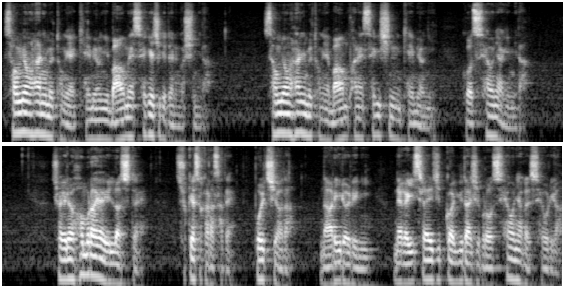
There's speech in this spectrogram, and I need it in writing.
성령 하나님을 통해 계명이 마음에 새겨지게 되는 것입니다. 성령 하나님을 통해 마음판에 새기시는 계명이 곧 새 언약입니다. 저희를 허물하여 일렀으되 주께서 가라사대 볼지어다 날이 이르리니 내가 이스라엘 집과 유다 집으로 새 언약을 세우리라.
